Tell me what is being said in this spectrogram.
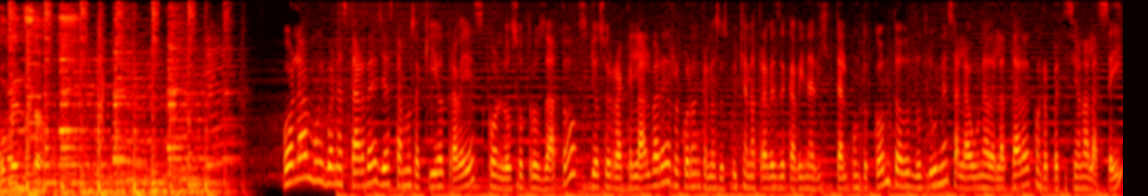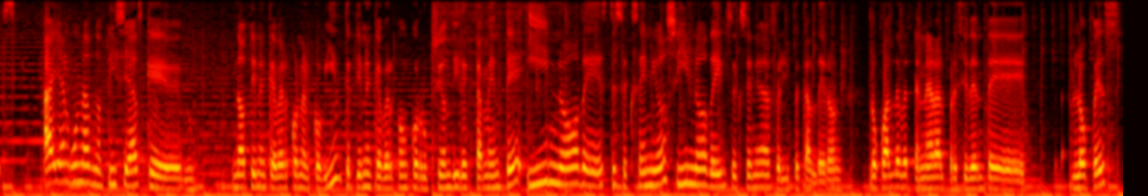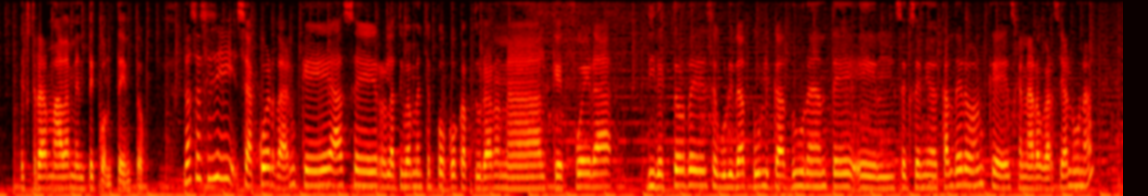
Comenzamos. Hola, muy buenas tardes. Ya estamos aquí otra vez con los otros datos. Yo soy Raquel Álvarez. Recuerden que nos escuchan a través de cabinadigital.com todos los lunes a la una de la tarde con repetición a las 6. Hay algunas noticias que no tienen que ver con el COVID, que tienen que ver con corrupción directamente y no de este sexenio, sino del sexenio de Felipe Calderón, lo cual debe tener al presidente López extremadamente contento. No sé si se acuerdan que hace relativamente poco capturaron al que fuera director de seguridad pública durante el sexenio de Calderón, que es Genaro García Luna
